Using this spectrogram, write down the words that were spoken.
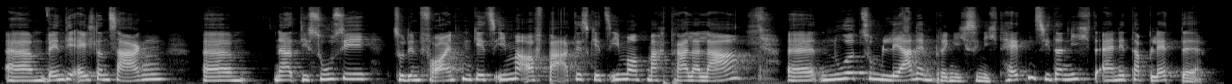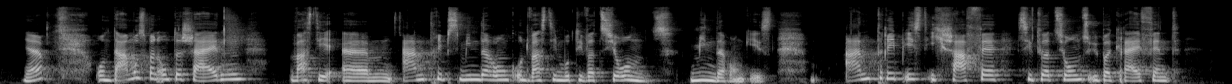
ähm, wenn die Eltern sagen, ähm, na, die Susi zu den Freunden geht's immer, auf Partys geht's immer und macht tralala, äh, nur zum Lernen bringe ich sie nicht. Hätten sie da nicht eine Tablette? Ja? Und da muss man unterscheiden, was die ähm, Antriebsminderung und was die Motivationsminderung ist. Antrieb ist, ich schaffe situationsübergreifend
